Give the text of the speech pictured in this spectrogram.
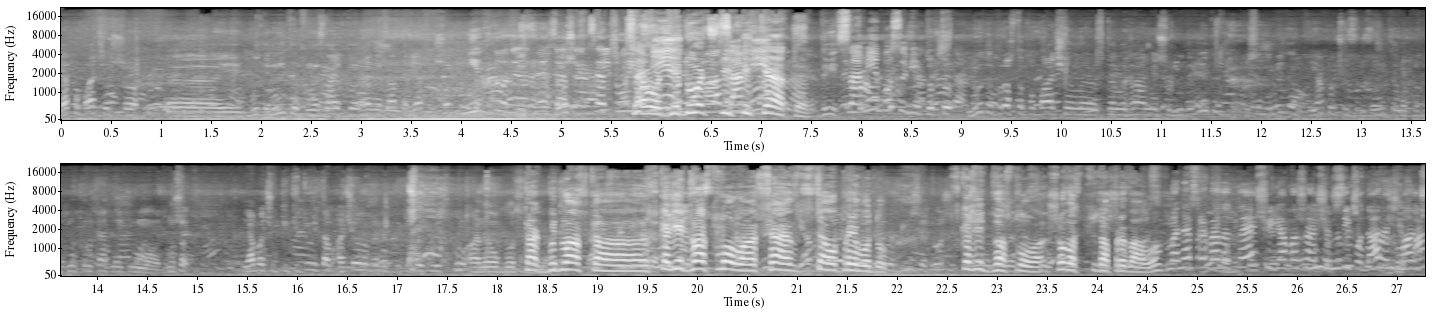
Я побачив, що е, буде мітинг, не знаю, хто організатор. Я пішов. Ніхто не організує. Це твої Це одіночні пікети. Дивіться, Самі по собі. тобто люди просто побачили в телеграмі, що буде мітинг, пішли на мітинг, і я хочу зрозуміти наприклад, ну, конкретно які умови. Тому що я бачу, пікетують там, а чого, наприклад, пікетують міську, а не обласну? Так, будь ласка, скажіть два слова ще з цього приводу. Скажіть два слова, що вас сюди привело? Мене привело те, що я вважаю, що всі податки мають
